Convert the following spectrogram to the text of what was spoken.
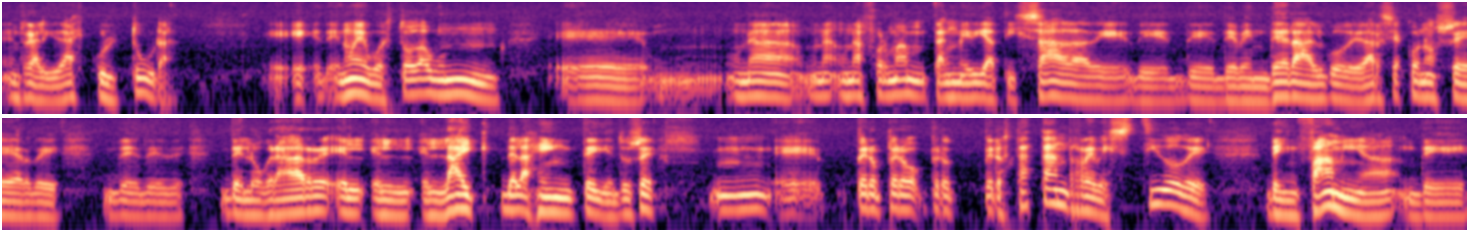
en realidad es cultura. Eh, eh, de nuevo, es toda un, eh, una, una, forma tan mediatizada de, de, de, vender algo, de darse a conocer, de, lograr el, el, el, like de la gente. Y entonces, mm, pero, pero, pero, pero está tan revestido de, infamia, de,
